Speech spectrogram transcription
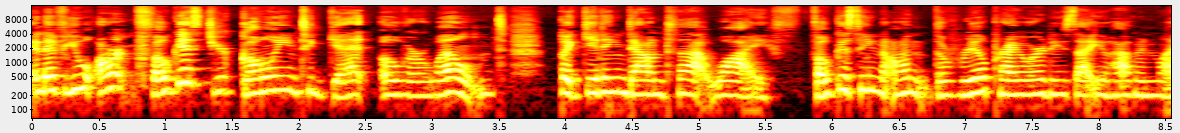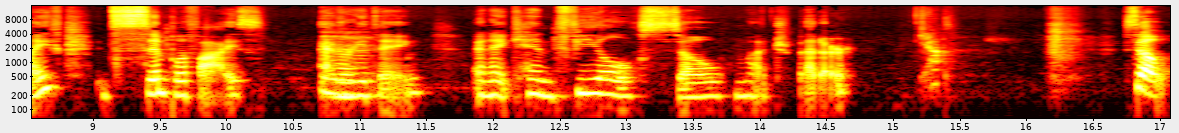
And if you aren't focused, you're going to get overwhelmed. But getting down to that why, focusing on the real priorities that you have in life, it simplifies mm-hmm. And it can feel so much better. Yeah. So,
